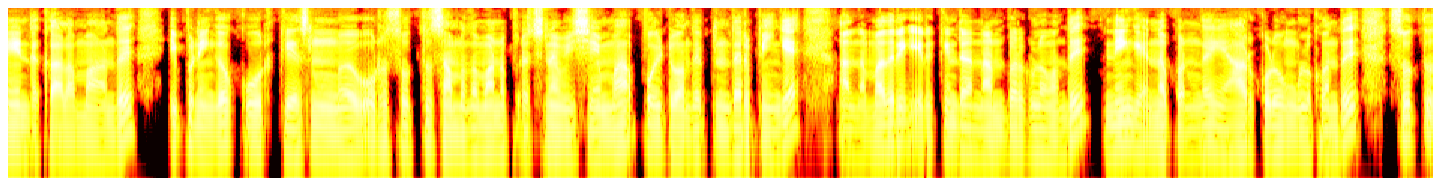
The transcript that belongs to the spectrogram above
நீண்ட காலமாக வந்து இப்போ நீங்கள் கோர்ட் கேஸ் ஒரு சொத்து சம்மந்தமான பிரச்சனை விஷயமா போயிட்டு வந்துட்டு இருந்திருப்பீங்க. அந்த மாதிரி இருக்கின்ற நண்பர்களும் வந்து நீங்கள் என்ன பண்ணுங்கள் யார் கூட உங்களுக்கு வந்து சொத்து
